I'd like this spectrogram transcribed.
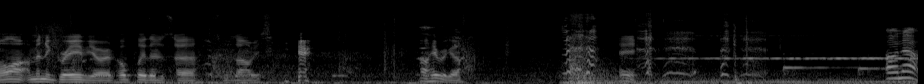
Hold on, I'm in the graveyard. Hopefully, there's uh, some zombies here. oh, here we go. Hey, Oh no!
